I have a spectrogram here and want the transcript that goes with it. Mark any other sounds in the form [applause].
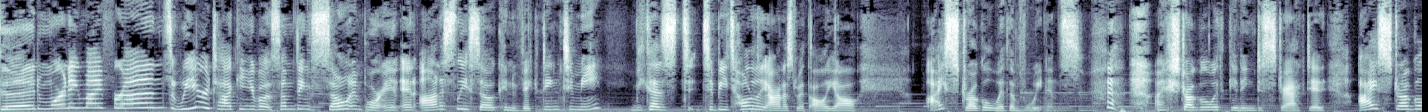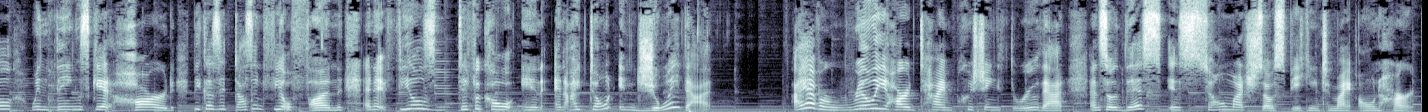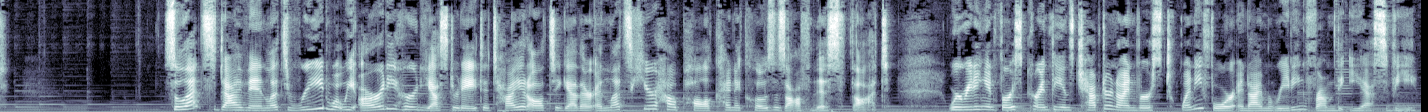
Good morning, my friends! We are talking about something so important and honestly so convicting to me because, t- to be totally honest with all y'all, I struggle with avoidance. [laughs] I struggle with getting distracted. I struggle when things get hard because it doesn't feel fun and it feels difficult and, and I don't enjoy that. I have a really hard time pushing through that. And so this is so much so speaking to my own heart. So let's dive in. Let's read what we already heard yesterday to tie it all together, and let's hear how Paul kind of closes off this thought. We're reading in 1 Corinthians chapter 9 verse 24 and I'm reading from the ESV.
